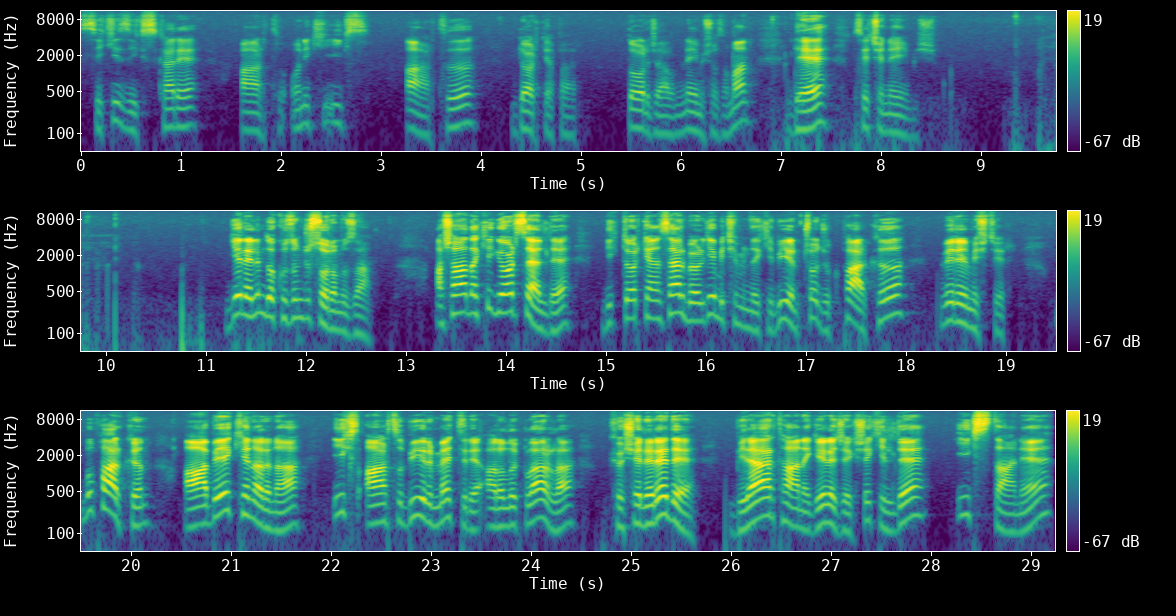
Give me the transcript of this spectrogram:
8x kare artı 12x artı 4 yapar. Doğru cevabım neymiş o zaman? D seçeneğiymiş. Gelelim 9. sorumuza. Aşağıdaki görselde dikdörtgensel bölge biçimindeki bir çocuk parkı verilmiştir. Bu parkın AB kenarına x artı 1 metre aralıklarla köşelere de birer tane gelecek şekilde x tane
